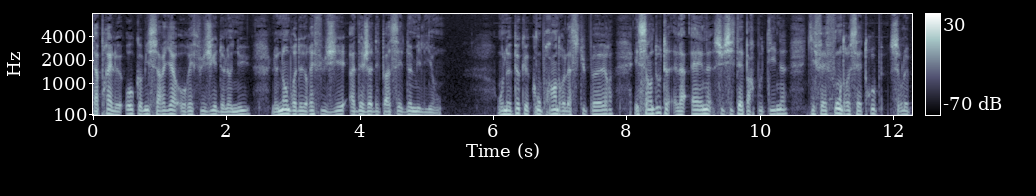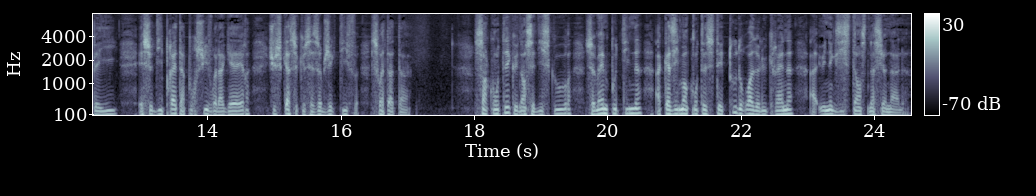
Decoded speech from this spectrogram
d'après le Haut Commissariat aux réfugiés de l'ONU, le nombre de réfugiés a déjà dépassé deux millions on ne peut que comprendre la stupeur et sans doute la haine suscitée par Poutine, qui fait fondre ses troupes sur le pays et se dit prêt à poursuivre la guerre jusqu'à ce que ses objectifs soient atteints. Sans compter que dans ses discours, ce même Poutine a quasiment contesté tout droit de l'Ukraine à une existence nationale.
